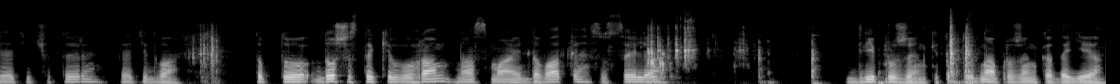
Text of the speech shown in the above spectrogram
5,4, 5,2. Тобто до 6 кг нас мають давати зусилля дві пружинки. Тобто одна пружинка дає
